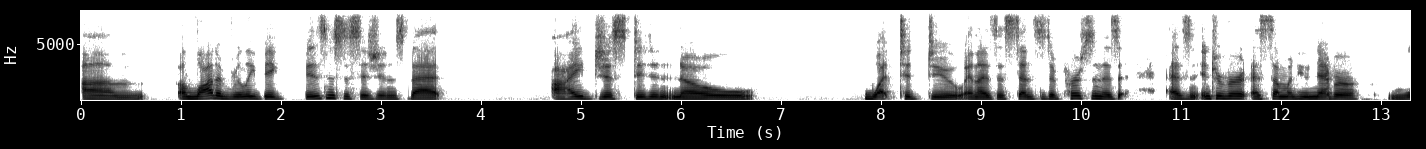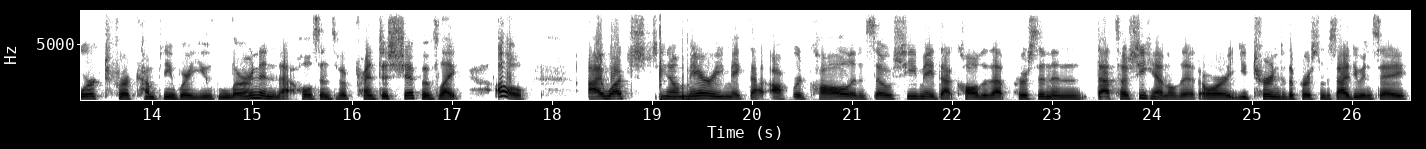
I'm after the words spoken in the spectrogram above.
Um, a lot of really big business decisions that I just didn't know what to do. And as a sensitive person, as as an introvert, as someone who never worked for a company where you learn and that whole sense of apprenticeship of like, oh, I watched, you know, Mary make that awkward call and so she made that call to that person and that's how she handled it. Or you turn to the person beside you and say,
